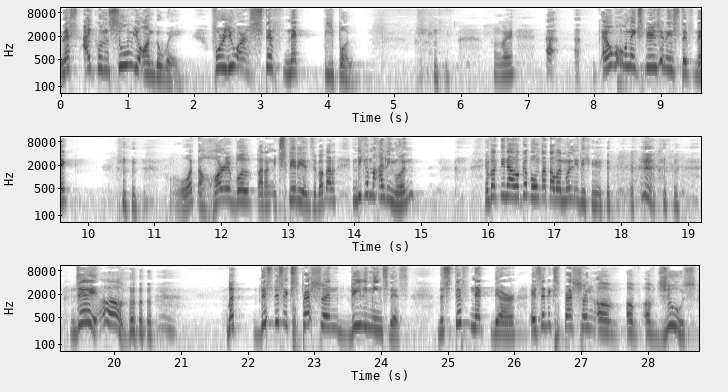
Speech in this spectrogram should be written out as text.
lest I consume you on the way. For you are stiff-necked people. okay? Uh, uh, ko kung na-experience yun yung stiff-neck. What a horrible parang experience, di ba? Parang hindi ka makalingon. Yung pag tinawag ka, buong katawan mo, lidi. Jay, oh. but this, this expression really means this. The stiff neck there is an expression of, of, of Jews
